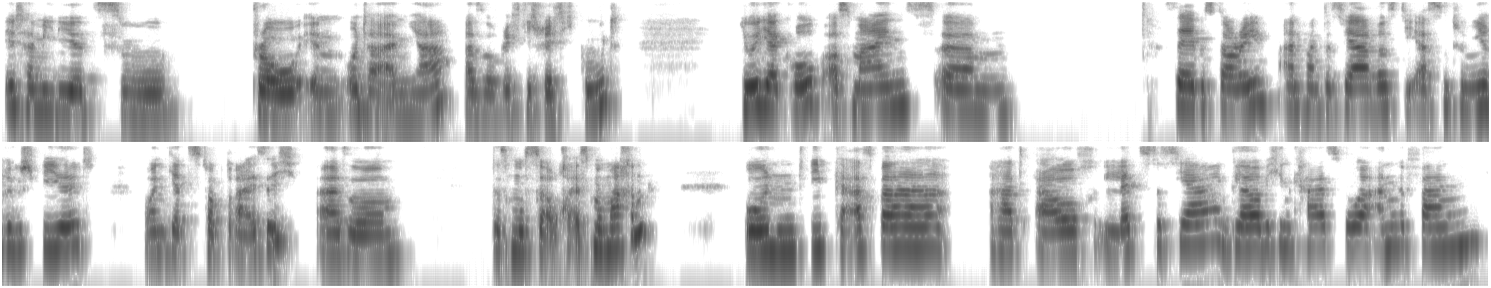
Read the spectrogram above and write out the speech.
Intermediate zu Pro in unter einem Jahr. Also richtig, richtig gut. Julia Grob aus Mainz, ähm, selbe Story, Anfang des Jahres die ersten Turniere gespielt und jetzt Top 30. Also das musste auch erstmal machen. Und Wiebke Asper hat auch letztes Jahr, glaube ich, in Karlsruhe angefangen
